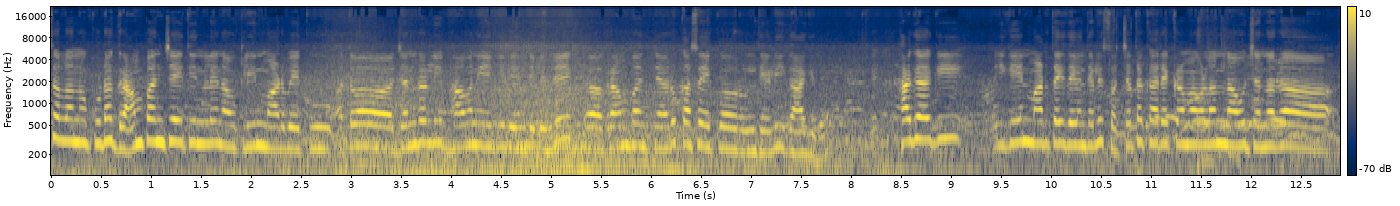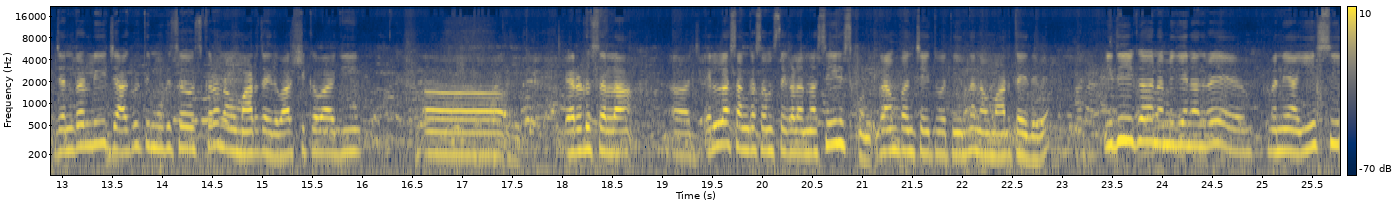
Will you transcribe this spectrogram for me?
ಸಲವೂ ಕೂಡ ಗ್ರಾಮ ಪಂಚಾಯತಿನಲ್ಲೇ ನಾವು ಕ್ಲೀನ್ ಮಾಡಬೇಕು ಅಥವಾ ಜನರಲ್ಲಿ ಭಾವನೆ ಹೇಗಿದೆ ಅಂತ ಹೇಳಿದರೆ ಗ್ರಾಮ ಪಂಚಾಯರು ಕಸ ಎಕ್ಕುವವರು ಅಂತೇಳಿ ಈಗ ಆಗಿದೆ. ಹಾಗಾಗಿ ಈಗ ಏನು ಮಾಡ್ತಾ ಇದ್ದೇವೆ ಅಂತೇಳಿ ಸ್ವಚ್ಛತಾ ಕಾರ್ಯಕ್ರಮಗಳನ್ನು ನಾವು ಜನರ, ಜನರಲ್ಲಿ ಜಾಗೃತಿ ಮೂಡಿಸೋಸ್ಕರ ನಾವು ಮಾಡ್ತಾ ಇದ್ದೇವೆ. ವಾರ್ಷಿಕವಾಗಿ ಎರಡು ಸಲ ಎಲ್ಲ ಸಂಘ ಸಂಸ್ಥೆಗಳನ್ನು ಸೇರಿಸ್ಕೊಂಡು ಗ್ರಾಮ ಪಂಚಾಯತ್ ವತಿಯಿಂದ ನಾವು ಮಾಡ್ತಾ ಇದ್ದೇವೆ. ಇದೀಗ ನಮಗೇನಂದರೆ ಮನೆಯ ಎ ಸಿ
